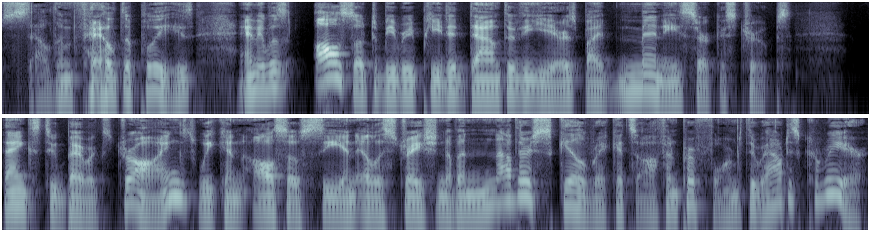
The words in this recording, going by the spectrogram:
seldom failed to please, and it was also to be repeated down through the years by many circus troupes. Thanks to Bewick's drawings, we can also see an illustration of another skill Ricketts often performed throughout his career.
